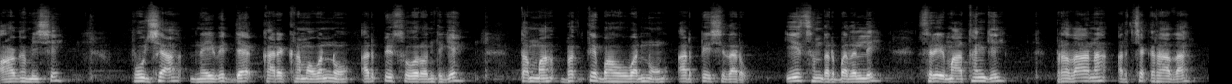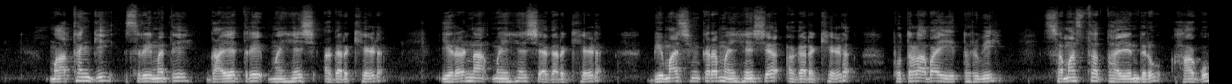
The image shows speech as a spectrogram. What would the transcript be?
ಆಗಮಿಸಿ ಪೂಜಾ ನೈವೇದ್ಯ ಕಾರ್ಯಕ್ರಮವನ್ನು ಅರ್ಪಿಸುವರೊಂದಿಗೆ ತಮ್ಮ ಭಕ್ತಿ ಭಾವವನ್ನು ಅರ್ಪಿಸಿದರು. ಈ ಸಂದರ್ಭದಲ್ಲಿ ಶ್ರೀ ಮಾತಂಗಿ ಪ್ರಧಾನ ಅರ್ಚಕರಾದ ಮಾತಂಗಿ ಶ್ರೀಮತಿ ಗಾಯತ್ರಿ ಮಹೇಶ್ ಅಗರಖೇಡ್, ಈರಣ್ಣ ಮಹೇಶ್ ಅಗರಖೇಡ್, ಭೀಮಾಶಂಕರ ಮಹೇಶ ಅಗರಖೇಡ್ ಪುತಳಾಬಾಯಿ ತರ್ವಿ, ಸಮಸ್ತ ತಾಯಂದಿರು ಹಾಗೂ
